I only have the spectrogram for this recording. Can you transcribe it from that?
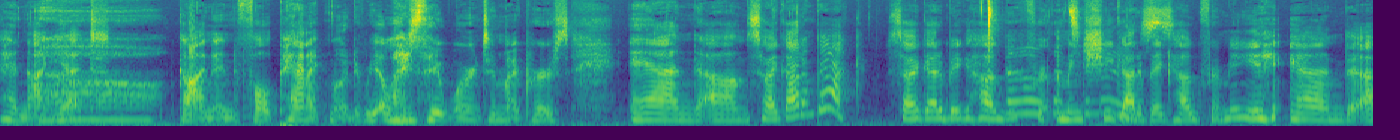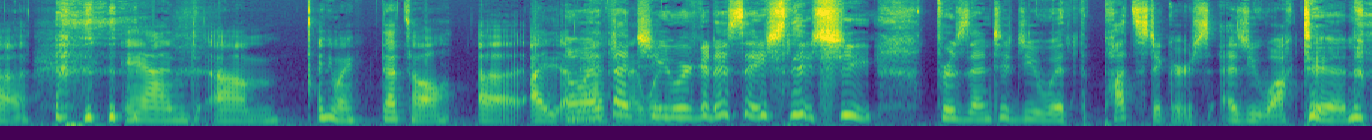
I had not yet oh. gotten into full panic mode to realize they weren't in my purse. And um, so I got them back. So I got a big hug. Oh, for, I mean, so she nice. got a big hug from me, and uh, and um, anyway, that's all. Uh, I oh, I thought I you were going to say that she presented you with pot stickers as you walked in.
